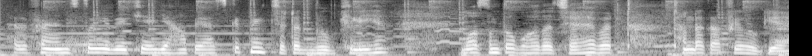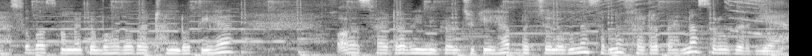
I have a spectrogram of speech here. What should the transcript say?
हेलो फ्रेंड्स तो ये देखिए, यहाँ पे आज कितनी चटक धूप खिली है। मौसम तो बहुत अच्छा है बट ठंडा काफ़ी हो गया है। सुबह समय पे बहुत ज़्यादा ठंड होती है। और स्वेटर भी निकल चुकी है। बच्चे लोगों ने सबने स्वेटर पहनना शुरू कर दिया है।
